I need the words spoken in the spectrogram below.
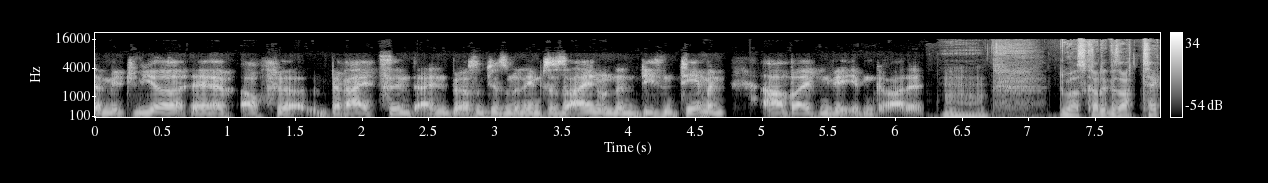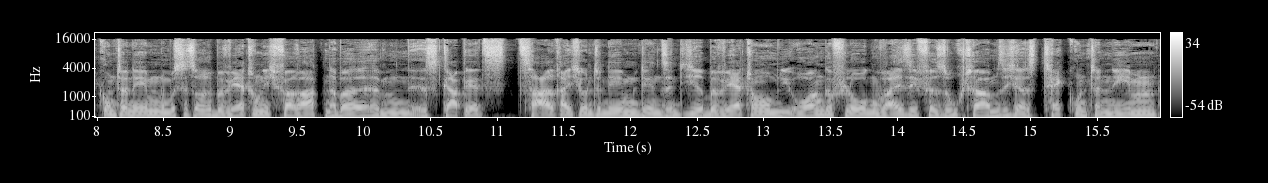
Damit wir äh, auch für, bereit sind, ein börsennotiertes Unternehmen zu sein. Und an diesen Themen arbeiten wir eben gerade. Mhm. Du hast gerade gesagt, Tech-Unternehmen, du musst jetzt eure Bewertung nicht verraten, aber ähm, es gab jetzt zahlreiche Unternehmen, denen sind ihre Bewertungen um die Ohren geflogen, weil sie versucht haben, sich als Tech-Unternehmen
